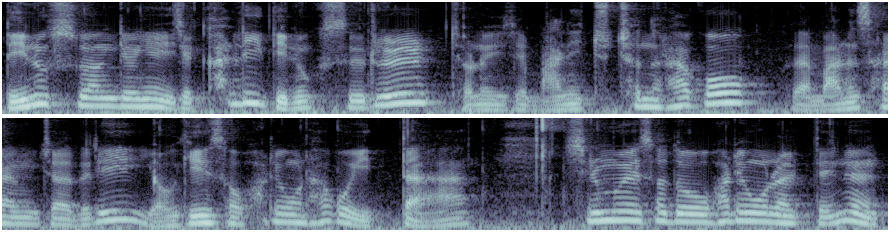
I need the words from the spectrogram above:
리눅스 환경에 이제 칼리 리눅스를 저는 이제 많이 추천을 하고 많은 사용자들이 여기에서 활용을 하고 있다. 실무에서도 활용을 할 때는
